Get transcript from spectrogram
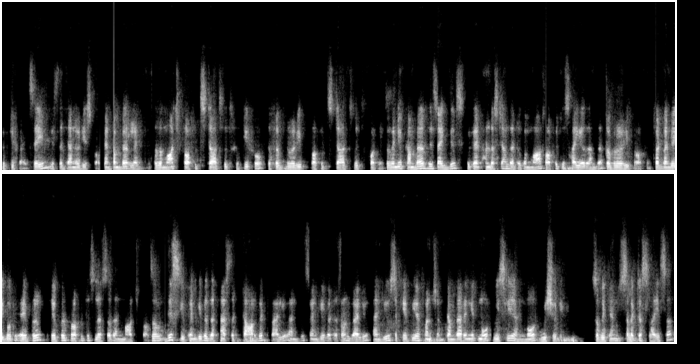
55. Same is the January's profit. Can compare like this. So the March profit starts with 54, the February profit starts with 40. So when you compare this like this, you can understand that okay, March profit is higher than the February profit. But when we go to April, April profit is lesser than March profit. So this you can give it that as the target value and this can give it a round value and use the KPI function, comparing it more easily and more visually. So we can select a slicer,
